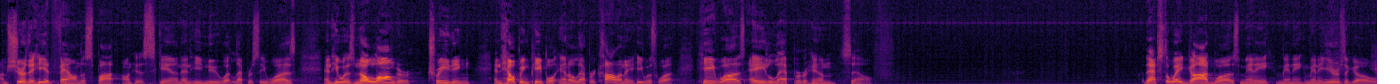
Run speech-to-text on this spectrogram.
I'm sure that he had found a spot on his skin and he knew what leprosy was, and he was no longer treating and helping people in a leper colony. He was what? He was a leper himself. That's the way God was many, many, many years ago.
